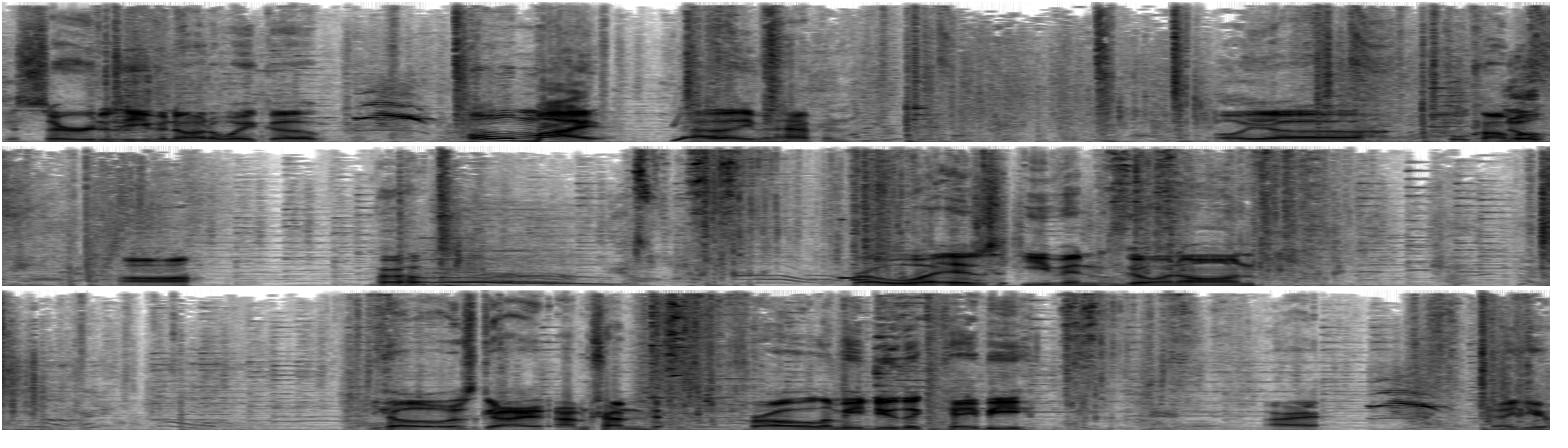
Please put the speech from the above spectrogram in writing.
Yes, sir. Does he even know how to wake up? Oh my! How did that even happen? Oh yeah, full combo. Nope. Aw, bro, bro, what is even going on? Yo, this guy. I'm trying to, bro. Let me do the KB. All right. Thank you.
